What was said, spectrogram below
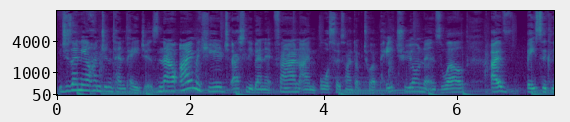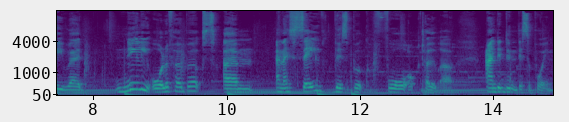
which is only 110 pages. Now, I'm a huge Ashley Bennett fan. I'm also signed up to her Patreon as well. I've basically read nearly all of her books, um, and I saved this book for October, and it didn't disappoint.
